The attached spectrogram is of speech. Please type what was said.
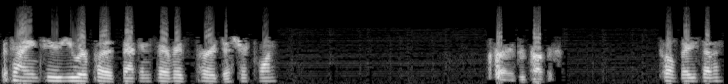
Battalion 2, you were put back in service per District 1, Battalion two copies. 1237.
